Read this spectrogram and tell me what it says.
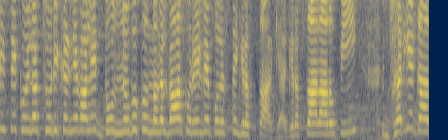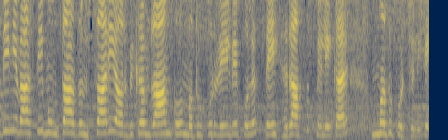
मालगाड़ी से कोयला चोरी करने वाले दो लोगों को मंगलवार को रेलवे पुलिस ने गिरफ़्तार किया। गिरफ़्तार आरोपी झरिया गादी निवासी मुमताज़ अंसारी और विक्रम राम को मधुपुर रेलवे पुलिस ने हिरासत में लेकर मधुपुर चली गई।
